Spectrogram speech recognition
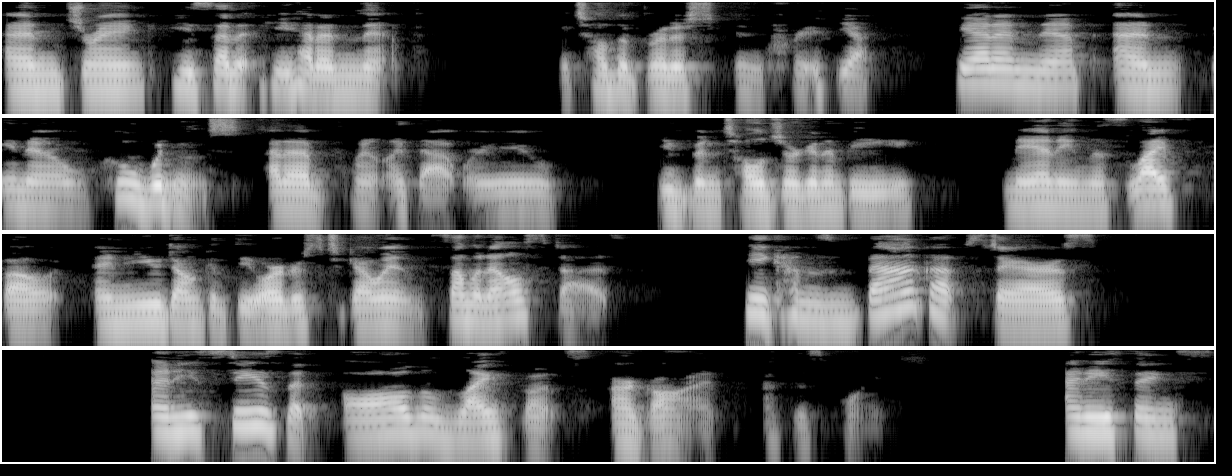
and drank. He said he had a nip he told the British inquiry. Yeah, he had a nip, and you know who wouldn't at a point like that where you you've been told you're going to be manning this lifeboat and you don't get the orders to go in. Someone else does. He comes back upstairs and he sees that all the lifeboats are gone at this point. And he thinks,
